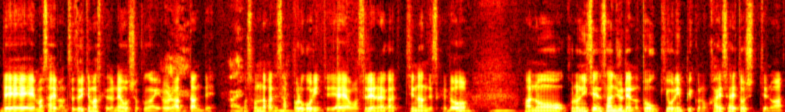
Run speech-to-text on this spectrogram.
で、まあ、裁判続いてますけどね汚職がいろいろあったんで、はい。はい、まあ、その中で札幌五輪ってやや忘れられがちなんですけど、うん、あのこの2030年の冬季オリンピックの開催都市っていうのは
